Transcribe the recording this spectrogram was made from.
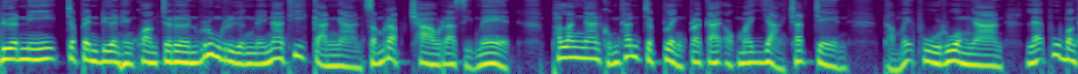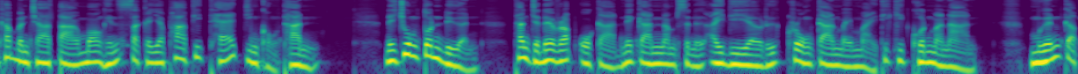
เดือนนี้จะเป็นเดือนแห่งความเจริญรุ่งเรืองในหน้าที่การงานสำหรับชาวราศีเมษพลังงานของท่านจะเปล่งประกายออกมาอย่างชัดเจนทำให้ผู้ร่วมงาน และผู้บังคับบัญชาต่างมองเห็นศักยภาพที่แท้จริงของท่าน ในช่วงต้นเดือน ท่านจะได้รับโอกาสในการนำเสนอไอเดียหรือโครงการใหม่ ๆ ที่คิดค้นมานาน เหมือนกับ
